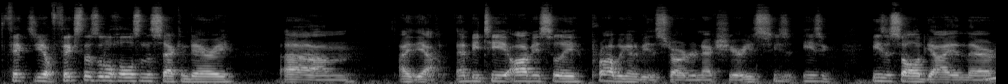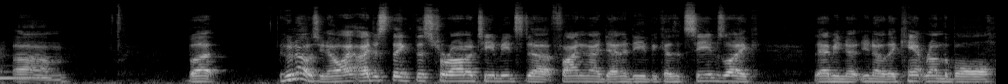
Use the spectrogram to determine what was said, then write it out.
fix you know fix those little holes in the secondary. Um, I yeah, MBT obviously probably going to be the starter next year. He's he's he's a, he's a solid guy in there. Um, but who knows? You know, I, I just think this Toronto team needs to find an identity because it seems like, I mean, you know, they can't run the ball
